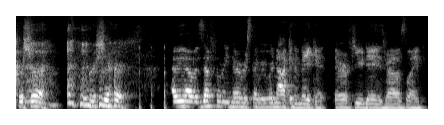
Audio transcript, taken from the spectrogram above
For sure. For sure. I mean, I was definitely nervous that we were not going to make it. There were a few days where I was like,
